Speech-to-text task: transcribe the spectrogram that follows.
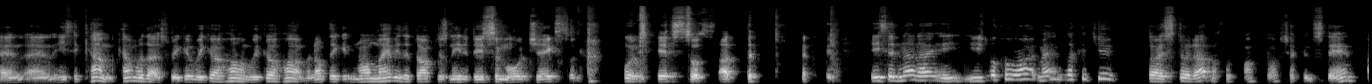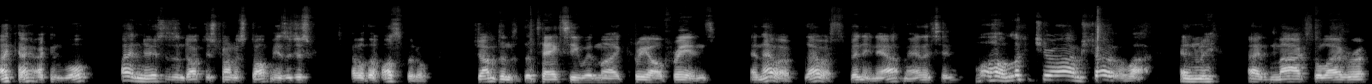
And and he said, "Come, come with us. We go, we go home. We go home." And I'm thinking, well, maybe the doctors need to do some more checks or more tests or something. he said, "No, no, you look all right, man. Look at you." So I stood up. I thought, "Oh gosh, I can stand. Okay, I can walk." I had nurses and doctors trying to stop me as I just out of the hospital. Jumped into the taxi with my Creole friends, and they were they were spinning out, man. They said, "Whoa, look at your arm, show it what?" And we had marks all over it,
